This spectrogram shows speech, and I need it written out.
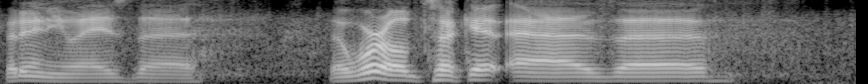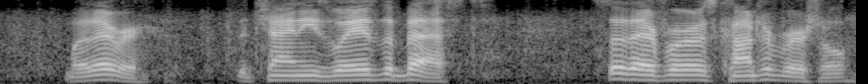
But anyways, the the world took it as uh, whatever. The Chinese way is the best, so therefore it was controversial.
